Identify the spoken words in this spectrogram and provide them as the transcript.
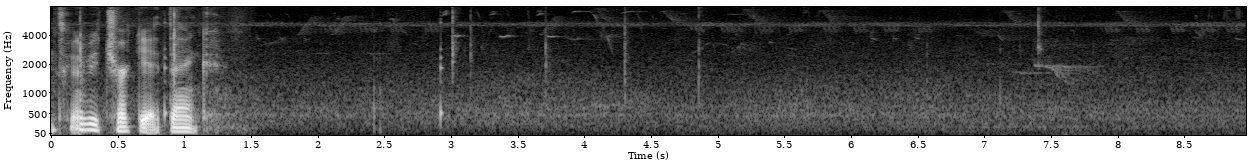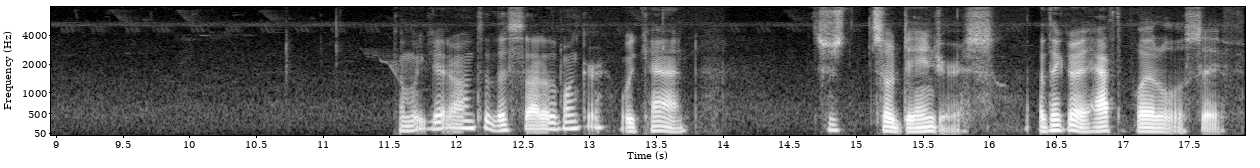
It's gonna be tricky, I think. Can we get onto this side of the bunker? We can. It's just so dangerous. I think I have to play it a little safe.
